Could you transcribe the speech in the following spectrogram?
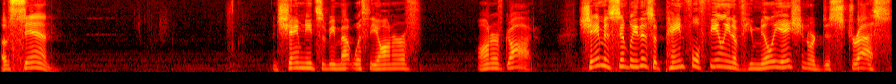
of sin. And shame needs to be met with the honor of honor of God. Shame is simply this a painful feeling of humiliation or distress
